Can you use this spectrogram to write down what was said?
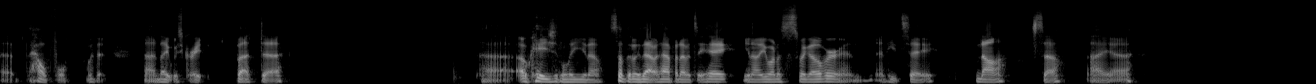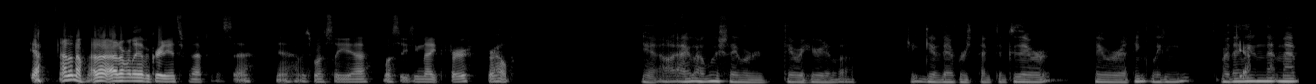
uh helpful with it. Uh, Knight was great, but uh, uh, occasionally, you know, something like that would happen. I would say, "Hey, you know, you want to swing over?" and and he'd say, "Nah." So I uh, yeah, I don't know. I don't, I don't really have a great answer for that because uh, yeah, I was mostly uh, mostly using Knight for for help. Yeah, I, I wish they were they were here to uh, give their perspective because they were they were I think leading were they Yeah. leading that map?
